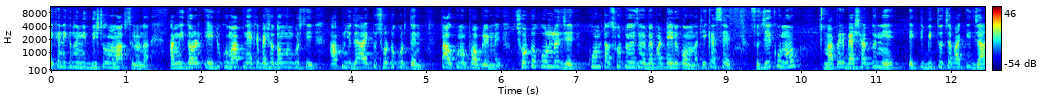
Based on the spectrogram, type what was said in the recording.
এখানে কিন্তু নির্দিষ্ট কোনো মাপ ছিল না। আমি ধরেন এইটুকু মাপ নিয়ে একটা ব্যাসার্ধ অঙ্কন করছি, আপনি যদি আরেকটু ছোট করতেন, তাও কোনো প্রবলেম নেই। ছোট করলে যে কোনটা ছোট হয়ে যাবে ব্যাপারটা এরকম না, ঠিক আছে? সো যে কোনো মাপের ব্যাসার্ধ নিয়ে একটি বৃত্তচাপ আঁকি যা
